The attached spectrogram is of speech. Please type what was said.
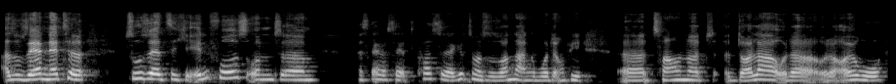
Also sehr nette zusätzliche Infos und ähm, weiß gar nicht, was der jetzt kostet. Da gibt es mal so Sonderangebote, irgendwie äh, 200 Dollar oder, oder Euro.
